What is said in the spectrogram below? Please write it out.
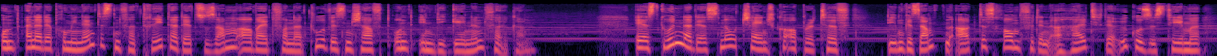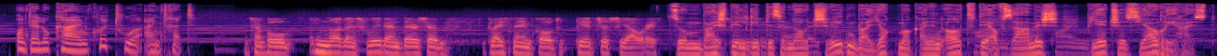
und einer der prominentesten Vertreter der Zusammenarbeit von Naturwissenschaft und indigenen Völkern. Er ist Gründer der Snow Change Cooperative, die im gesamten Arktisraum für den Erhalt der Ökosysteme und der lokalen Kultur eintritt. Zum Beispiel gibt es in Nordschweden bei Jokkmokk einen Ort, der auf Samisch Pieces Jauri heißt.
